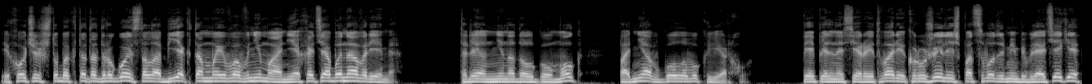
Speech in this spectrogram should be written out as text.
и хочет, чтобы кто-то другой стал объектом моего внимания хотя бы на время. Тлен ненадолго умолк, подняв голову кверху. Пепельно-серые твари кружились под сводами библиотеки,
